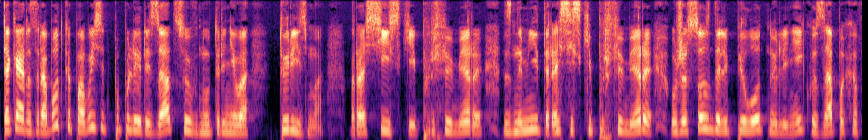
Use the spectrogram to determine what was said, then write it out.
Такая разработка повысит популяризацию внутреннего туризма. Российские парфюмеры, знаменитые российские парфюмеры уже создали пилотную линейку запахов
